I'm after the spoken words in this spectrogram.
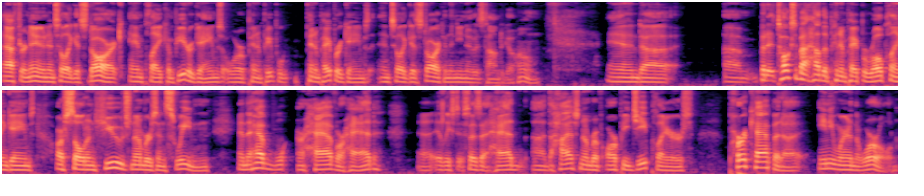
afternoon until it gets dark and play computer games or pen and people pen and paper games until it gets dark and then you know it's time to go home. And uh, um, but it talks about how the pen and paper role playing games are sold in huge numbers in Sweden, and they have or have or had, uh, at least it says it had uh, the highest number of RPG players per capita anywhere in the world,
